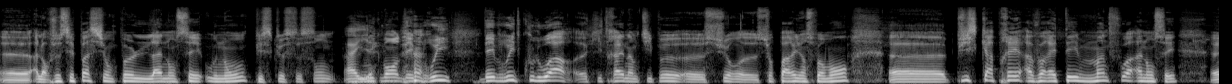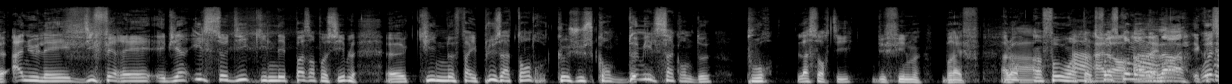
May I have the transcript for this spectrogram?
Euh, alors je sais pas si on peut l'annoncer ou non, puisque ce sont Aïe. uniquement des bruits, des bruits de couloir euh, qui traînent un petit peu euh, sur euh, sur Paris en ce moment. Euh, Puisqu'après avoir été maintes fois annoncé, euh, annulé, différé, eh bien, il se dit qu'il n'est pas impossible euh, qu'il ne faille plus attendre que jusqu'en 2052 pour la sortie du film. Bref, alors Ah. info ou un Ah. top Où est-ce qu'on en est là, Écoutez,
